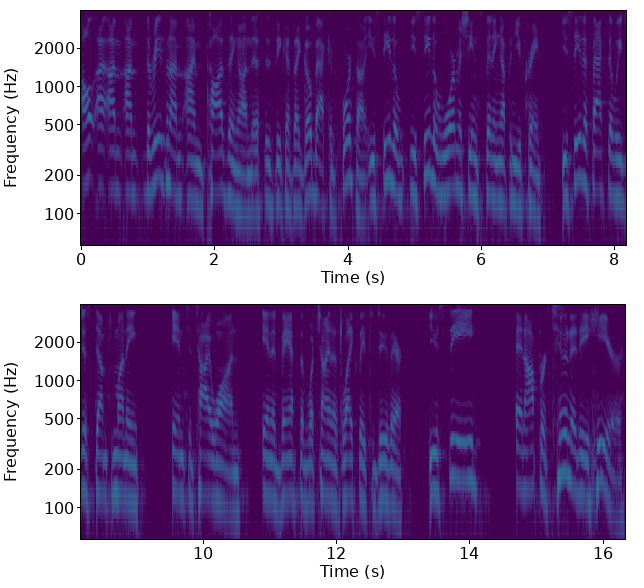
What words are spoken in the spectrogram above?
I, I'm, I'm the reason I'm, I'm pausing on this is because I go back and forth on it. You see the you see the war machine spinning up in Ukraine. You see the fact that we just dumped money into Taiwan in advance of what China's likely to do there. You see an opportunity here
